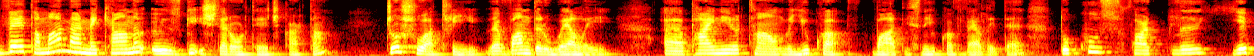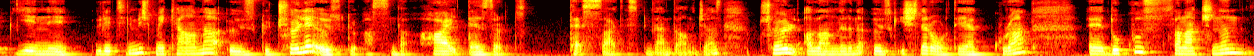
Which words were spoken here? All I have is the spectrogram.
ve tamamen mekana özgü işler ortaya çıkartan Joshua Tree ve Wonder Valley, e, Pioneer Town ve Yucca Vadisi'nde, Yucca Valley'de 9 farklı yepyeni üretilmiş mekana özgü, çöle özgü aslında High Desert Test Site isminden de anlayacağız. Çöl alanlarına özgü işler ortaya kuran 9 e, sanatçının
